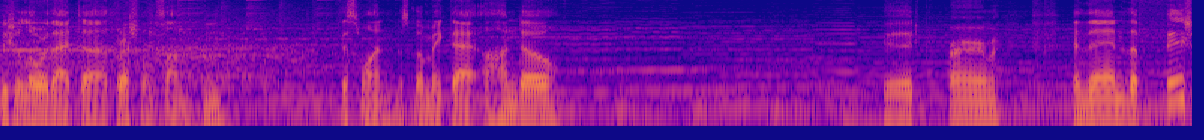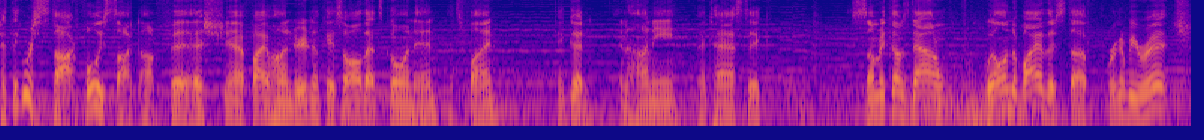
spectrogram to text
We should lower that uh, threshold some. Hmm? This one. Let's go make that a hundo. Good. Confirm. And then the fish, I think we're stocked, fully stocked on fish. Yeah, 500. Okay, so all that's going in. That's fine. Okay, good. And honey, fantastic. If somebody comes down willing to buy this stuff, we're gonna be rich.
